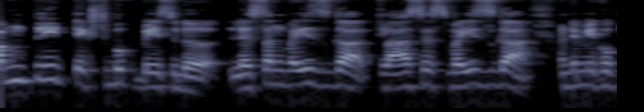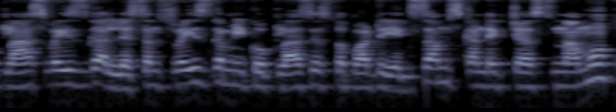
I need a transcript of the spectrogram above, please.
complete textbook based lesson వైజ్గా క్లాసెస్ వైజ్గా అంటే మీకు క్లాస్ వైజ్గా లెసన్స్ వైజ్గా మీకు క్లాసెస్తో పాటు ఎగ్జామ్స్ కండక్ట్ చేస్తున్నాము.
